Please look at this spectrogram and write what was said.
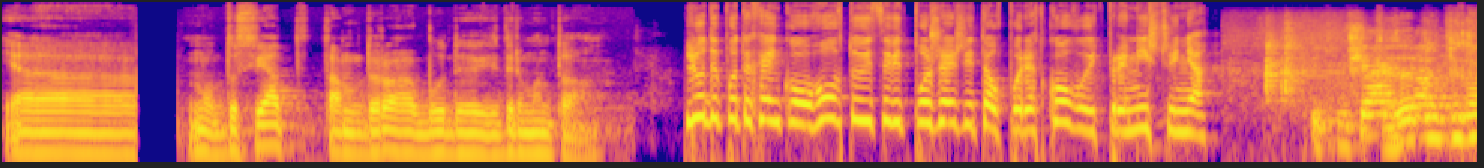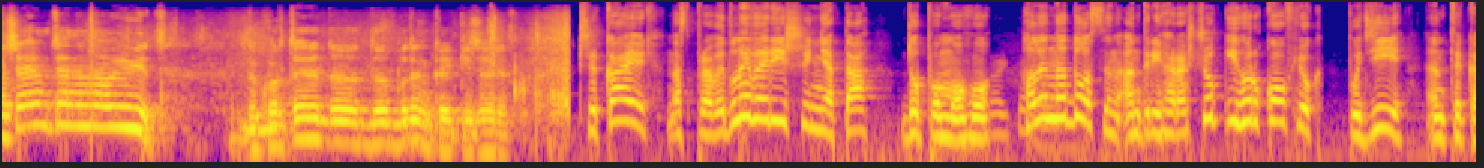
Я, ну, до свят там дорога буде відремонтована. Люди потихеньку оговтуються від пожежі та впорядковують приміщення. Підключаємо, підключаємо це на новий від. До квартири, до, до будинку якийсь горів. Чекають на справедливе рішення та допомогу. Галина Досин, Андрій Гаращук, Ігор Кофлюк. Події НТК.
